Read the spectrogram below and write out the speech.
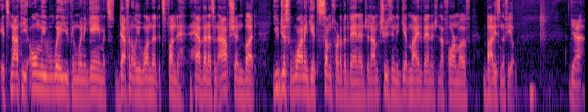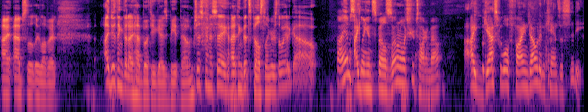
it's not the only way you can win a game. It's definitely one that it's fun to have that as an option, but you just want to get some sort of advantage, and I'm choosing to get my advantage in the form of bodies in the field. Yeah, I absolutely love it. I do think that I have both of you guys beat, though. I'm just gonna say I think that Spellslinger is the way to go. I am slinging I, spells. I don't know what you're talking about. I guess we'll find out in Kansas City.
